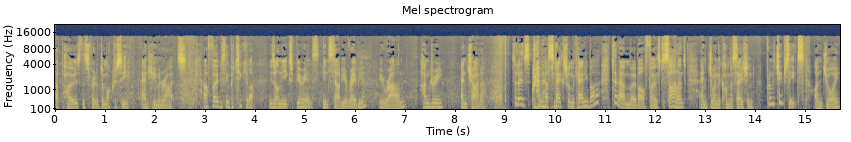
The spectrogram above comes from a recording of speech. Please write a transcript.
oppose the spread of democracy and human rights. Our focus in particular is on the experience in Saudi Arabia, Iran, Hungary, and China. So let's grab our snacks from the candy bar, turn our mobile phones to silent, and join the conversation from the cheap seats on Joy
